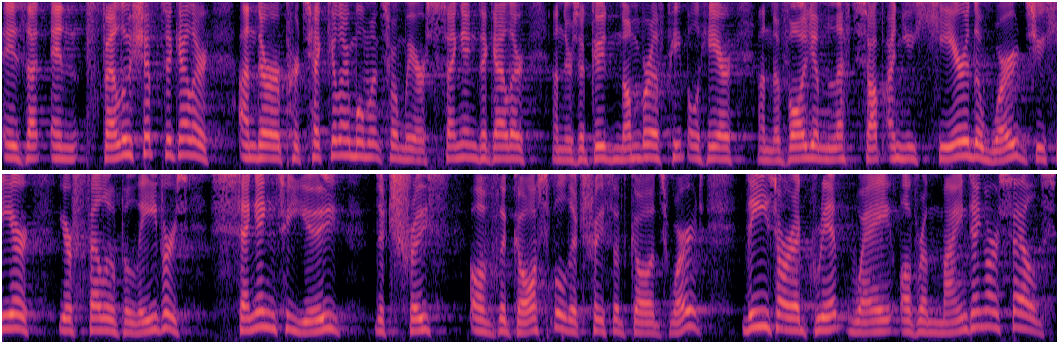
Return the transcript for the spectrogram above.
is that in fellowship together, and there are particular moments when we are singing together, and there's a good number of people here, and the volume lifts up, and you hear the words, you hear your fellow believers singing to you the truth of the gospel, the truth of God's word. These are a great way of reminding ourselves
